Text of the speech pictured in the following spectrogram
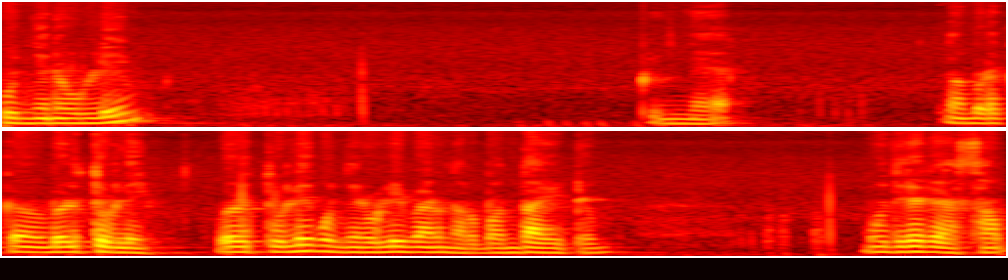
കുഞ്ഞന ഉള്ളിയും പിന്നെ നമ്മുടെ വെളുത്തുള്ളി വെളുത്തുള്ളിയും. കുഞ്ഞനുള്ളിയും വേണം നിർബന്ധമായിട്ടും. മുതിര രസം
